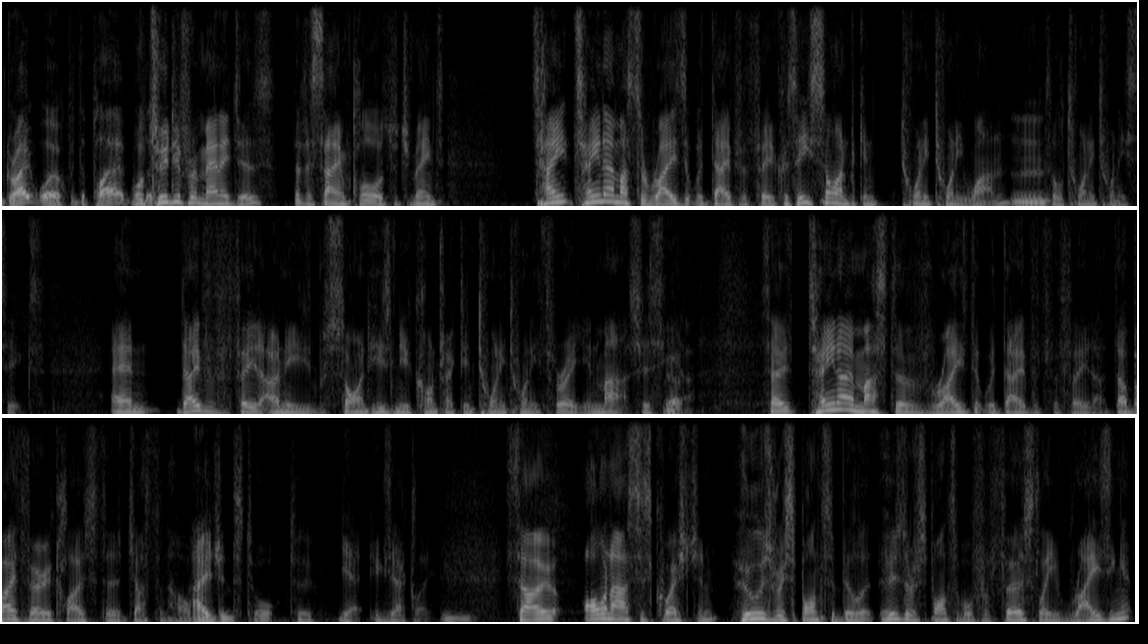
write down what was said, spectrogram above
great work with the player. Well, the- two different managers, but the same clause, which means Ti- Tino must have raised it with Dave Fifita because he signed back in 2021 Mm. until 2026. And David Fifita only signed his new contract in 2023, in March this Yep. year. So Tino must have raised it with David Fifita. They're both very close to Justin Holbrook. agents talk too. Yeah, exactly. Mm. So I want to ask this question: Who is responsible? Who's responsible for firstly raising it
